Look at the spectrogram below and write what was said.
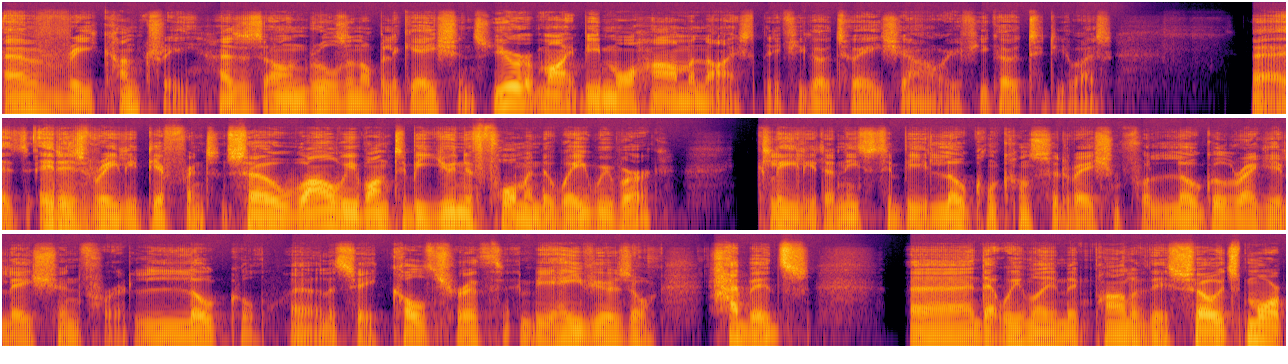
every country has its own rules and obligations. Europe might be more harmonized, but if you go to Asia or if you go to the US, uh, it, is really different. So while we want to be uniform in the way we work, clearly there needs to be local consideration for local regulation, for local, uh, let's say, culture and behaviors or habits uh, that we will make part of this. So it's more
